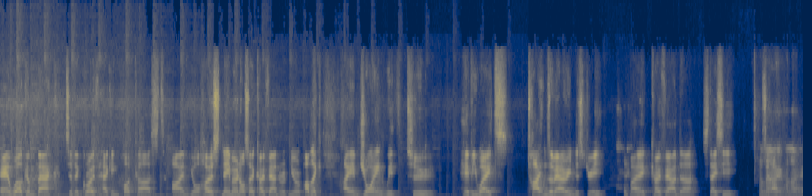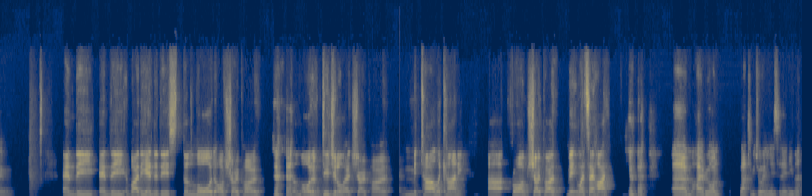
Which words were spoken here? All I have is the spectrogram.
And welcome back to the Growth Hacking Podcast. I'm your host, Nima, and also co founder of New Republique. I am joined with two heavyweights, titans of our industry, my co founder, Stacey. Hello, hello. And the and the by the end of this, the Lord of Showpo, the Lord of Digital at Showpo, Mittal Lakhani uh, from Showpo. You want to say hi? Um, hi, everyone. Glad to be joining you today, Nima.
